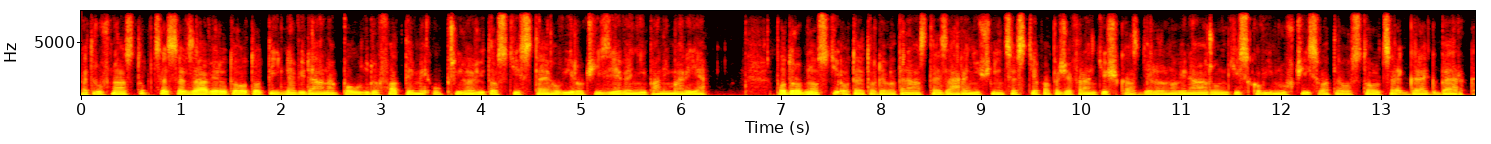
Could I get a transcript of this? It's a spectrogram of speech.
Petrův nástupce se v závěru tohoto týdne vydá na pouť do Fatimy u příležitosti z tého výročí zjevení Pany Marie. Podrobnosti o této 19. zahraniční cestě papeže Františka sdělil novinářům tiskový mluvčí svatého stolce Greg Berg.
